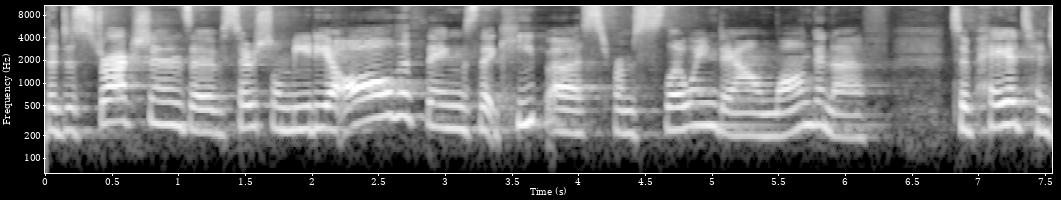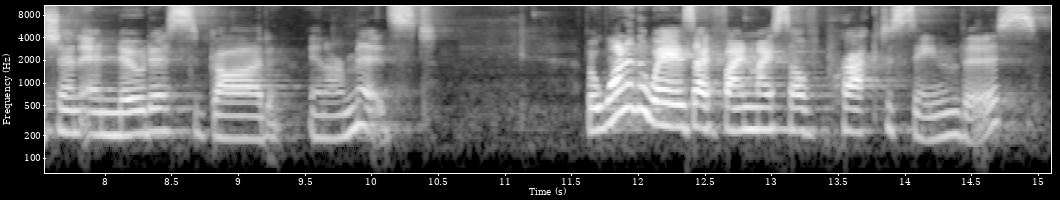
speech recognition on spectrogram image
the distractions of social media, all the things that keep us from slowing down long enough to pay attention and notice God in our midst. But one of the ways I find myself practicing this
